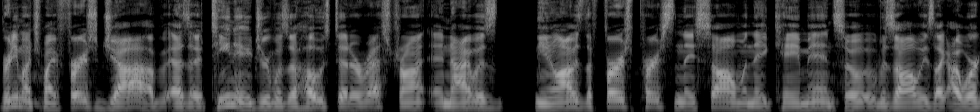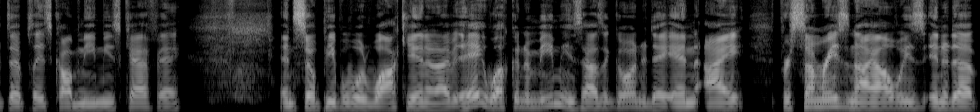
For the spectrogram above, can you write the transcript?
pretty much my first job as a teenager was a host at a restaurant and I was you know, I was the first person they saw when they came in. So it was always like I worked at a place called Mimi's Cafe. And so people would walk in and I'd be, hey, welcome to Mimi's. How's it going today? And I, for some reason, I always ended up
